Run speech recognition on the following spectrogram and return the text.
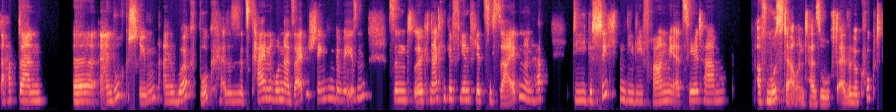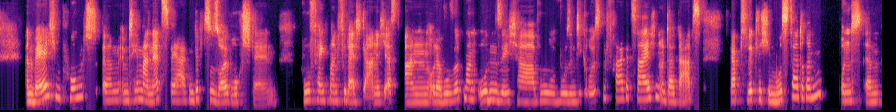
habe dann äh, ein Buch geschrieben, ein Workbook. Also es ist jetzt kein 100 Seiten Schinken gewesen, es sind äh, knackige 44 Seiten und habe die Geschichten, die die Frauen mir erzählt haben, auf Muster untersucht. Also geguckt, an welchem Punkt ähm, im Thema Netzwerken gibt es so Sollbruchstellen? Wo fängt man vielleicht gar nicht erst an oder wo wird man unsicher? Wo, wo sind die größten Fragezeichen? Und da gab es wirkliche Muster drin. Und ähm,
